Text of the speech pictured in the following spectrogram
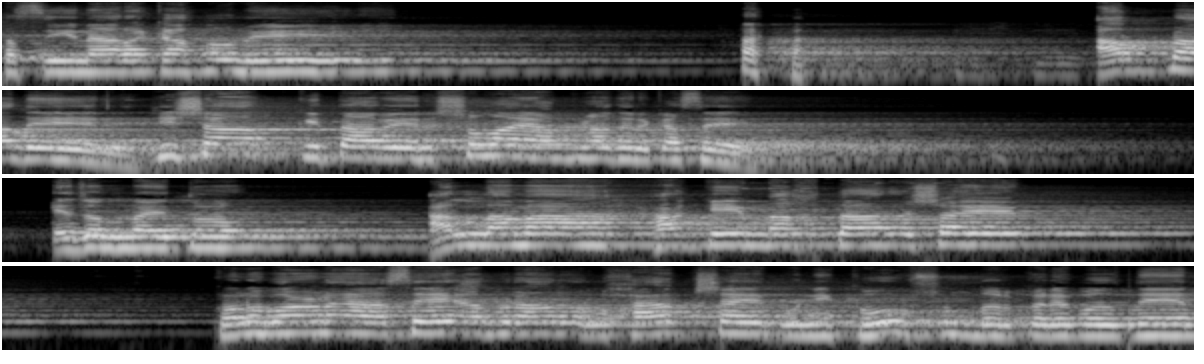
হাসিনা রাখা হবে। আপনাদের হিসাব কিতাবের সময় আপনাদের কাছে। এজন্যই তো আল্লামা হাকিম আখতার সাহেব, কোন বর্ণা আছে? আপনার হাক সাহেব, উনি খুব সুন্দর করে বলতেন,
